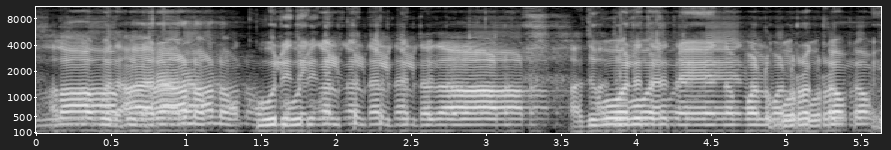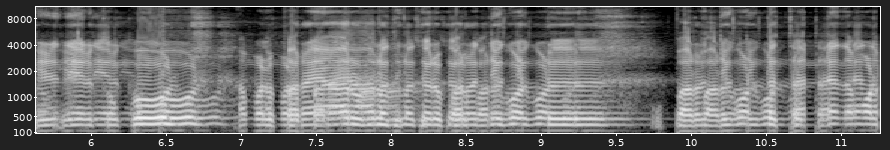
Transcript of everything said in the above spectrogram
അള്ളാഹു ധാരാളം കൂലി നിങ്ങൾക്ക് നൽകുന്നതാണ്. അതുപോലെ തന്നെ നമ്മൾ ഉറക്കം എഴുന്നേൽക്കുമ്പോൾ നമ്മൾ പറയാറുള്ള ദിക്കർ പറഞ്ഞുകൊണ്ട് പറഞ്ഞുകൊണ്ട് തന്നെ നമ്മൾ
